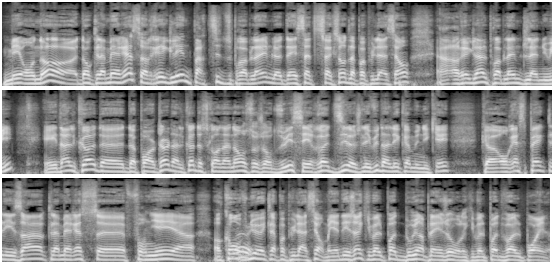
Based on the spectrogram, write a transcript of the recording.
Mais on a donc la mairesse a réglé une partie du problème d'insatisfaction de la population en, en réglant le problème de la nuit. Et dans le cas de, de Porter, dans le cas de ce qu'on annonce aujourd'hui, c'est redit. là, je l'ai vu dans les communiqués qu'on respecte les heures que la mairesse euh, Fournier a, a convenu avec la population. Mais il y a des gens qui veulent pas de bruit en plein jour, là, qui veulent pas de vol, point. là.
